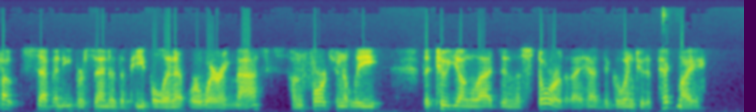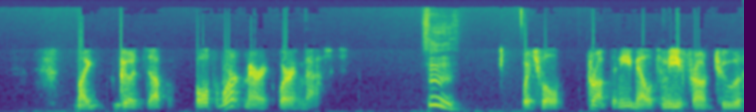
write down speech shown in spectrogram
about 70% of the people in it were wearing masks. Unfortunately, the two young lads in the store that I had to go into to pick my my goods up both weren't wearing masks. Hmm. Which will prompt an email to me from to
